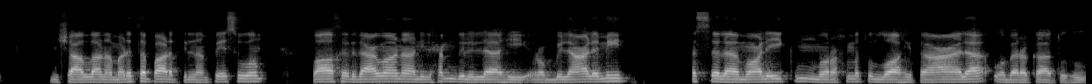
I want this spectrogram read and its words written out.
இன்ஷா அல்லாஹ் நாம் அடுத்த பாடத்தில் நாம் பேசுவோம். வாஹிர் தாவானா அல்ஹம்துலில்லாஹி ரொபில் ஆலமீன். அஸ்ஸலாம் அலைக்கும் வரமத்துல்லாஹி தாலா வபரகாத்துஹூ.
